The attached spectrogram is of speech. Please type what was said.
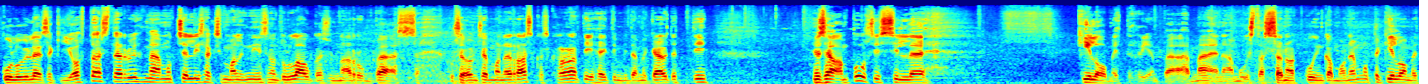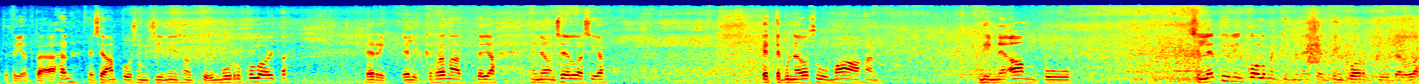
kuuluu yleensäkin johtaa sitä ryhmää, mutta sen lisäksi mä olin niin sanotun laukaisun narun päässä, kun se on semmoinen raskas granatiiheitin, mitä me käytettiin. Ja se ampuu siis sille kilometrien päähän. Mä en enää muista sanoa kuinka monen, mutta kilometrien päähän. Ja se ampuu semmoisia niin sanottuja murkuloita, eri, eli granaatteja. Ja ne on sellaisia, että kun ne osuu maahan, niin ne ampuu sille tyylin 30 sentin korkuudella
